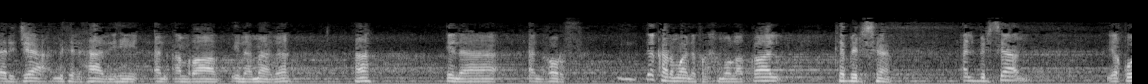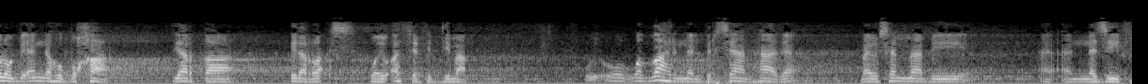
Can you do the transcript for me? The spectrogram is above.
إرجاع مثل هذه الأمراض إلى ماذا؟ ها؟ إلى العرف. ذكر المؤلف رحمه الله قال كبرسام. البرسام يقولون بأنه بخار يرقى إلى الرأس ويؤثر في الدماغ. والظاهر أن البرسام هذا ما يسمى بالنزيف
